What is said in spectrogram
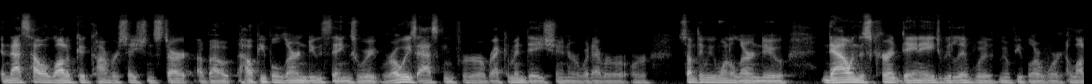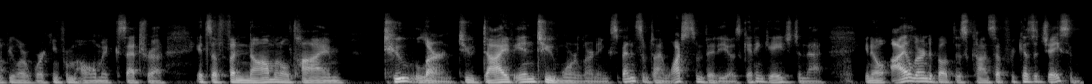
and that's how a lot of good conversations start about how people learn new things. We're, we're always asking for a recommendation or whatever or something we want to learn new. Now in this current day and age we live with you know people are work a lot of people are working from home etc it's a phenomenal time to learn to dive into more learning spend some time watch some videos get engaged in that. You know i learned about this concept because of jason.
